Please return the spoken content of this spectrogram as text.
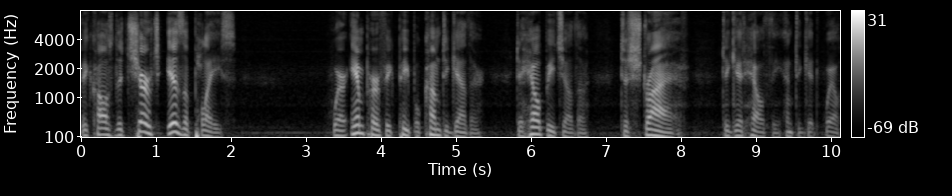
because the church is a place where imperfect people come together to help each other, to strive to get healthy and to get well.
